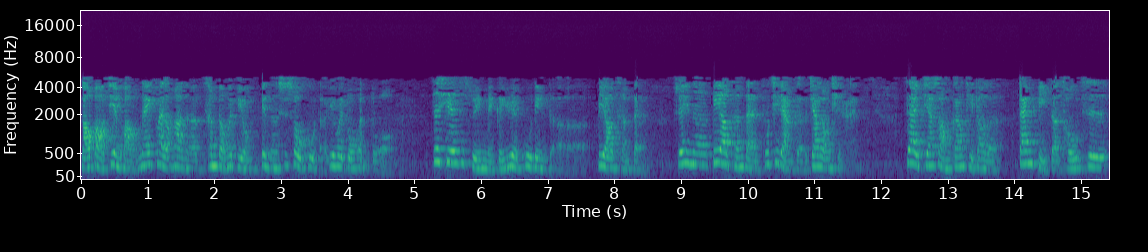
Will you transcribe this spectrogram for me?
劳保健保那一块的话呢，成本会比我们变成是受雇的，又会多很多。这些是属于每个月固定的必要成本，所以呢，必要成本夫妻两个加总起来，再加上我们刚刚提到的单笔的投资，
